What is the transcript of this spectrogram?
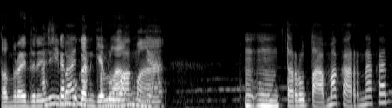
Tomb Raider ini kan bukan game peluangnya. lama. Mm-mm, terutama karena kan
